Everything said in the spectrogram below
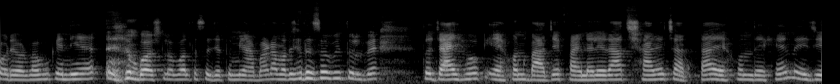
করে ওর বাবুকে নিয়ে বসল, বলতেছে যে তুমি আবার আমাদের সাথে ছবি তুলবে। তো যাই হোক, এখন বাজে ফাইনালে রাত সাড়ে চারটা। এখন দেখেন এই যে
